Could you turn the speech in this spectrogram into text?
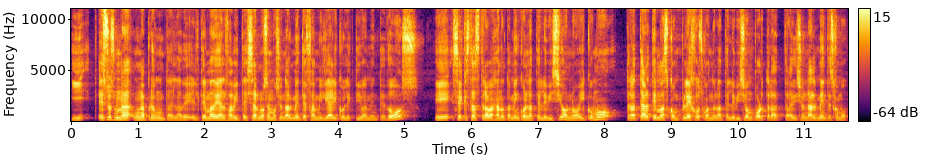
Y eso es una, una pregunta, la de, el tema de alfabetizarnos emocionalmente, familiar y colectivamente. Dos, eh, sé que estás trabajando también con la televisión, ¿no? Y cómo tratar temas complejos cuando la televisión por tradicionalmente es como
